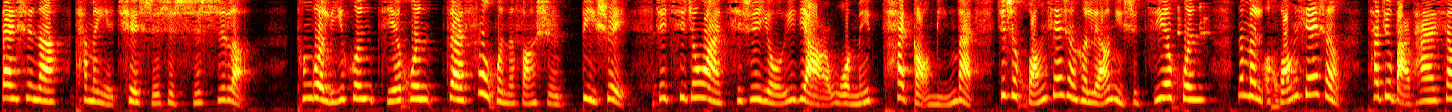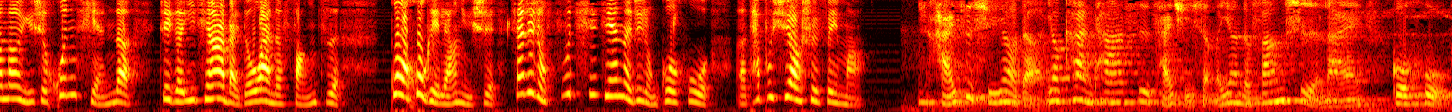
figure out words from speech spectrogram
但是呢，他们也确实是实施了。通过离婚、结婚再复婚的方式避税，这其中啊，其实有一点儿我没太搞明白，就是黄先生和梁女士结婚，那么黄先生他就把他相当于是婚前的这个一千二百多万的房子过户给梁女士，像这种夫妻间的这种过户，呃，他不需要税费吗？还是需要的，要看他是采取什么样的方式来过户。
